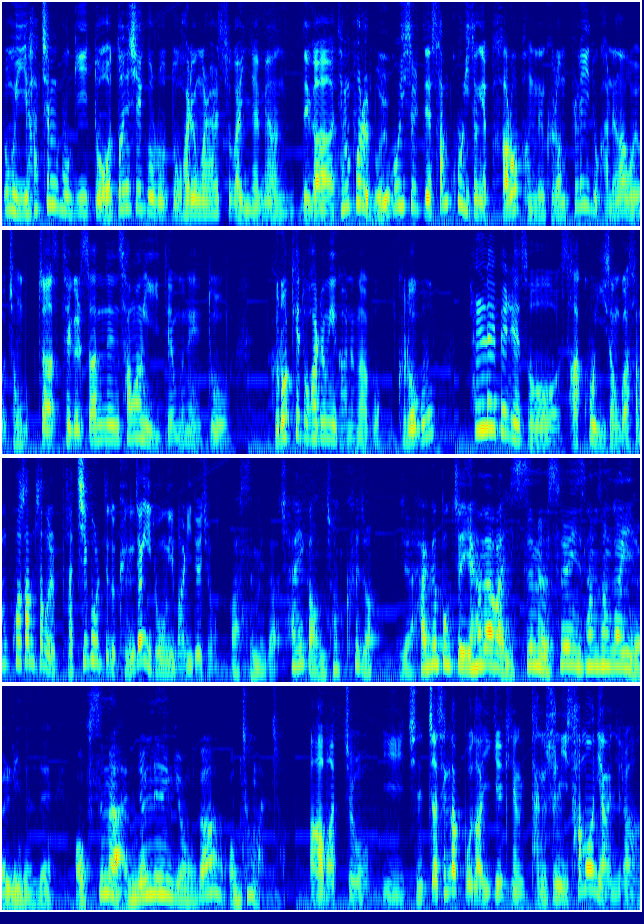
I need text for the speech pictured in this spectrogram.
또 이 하첸복이 또 어떤 식으로 또 활용을 할 수가 있냐면 내가 템포를 몰고 있을 때 3코 이상에 바로 박는 그런 플레이도 가능하고요. 정복자 스택을 쌓는 상황이기 때문에 또 그렇게도 활용이 가능하고 그러고 8레벨에서 4코 이성과 3코 삼성을 같이 볼 때도 굉장히 도움이 많이 되죠. 맞습니다. 차이가 엄청 크죠. 이제 하급 복제기 하나가 있으면 스웨인 삼성각이 열리는데 없으면 안 열리는 경우가 엄청 많죠. 아 맞죠. 이 진짜 생각보다 이게 그냥 단순히 3원이 아니라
